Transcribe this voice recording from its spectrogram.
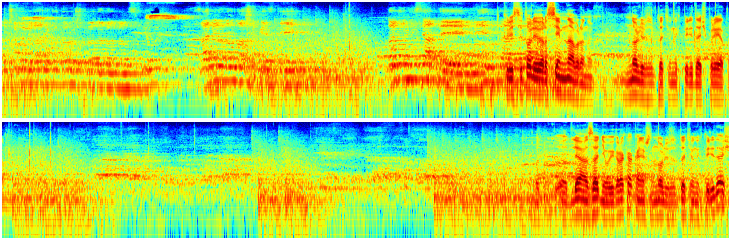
Получила Вероника Дорошева, номер 21. Замена наших гостей. Номер 10. Виктор. Кристи Толивер 7 набранных. 0 результативных передач при этом. Для заднего игрока, конечно, 0 результативных передач.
